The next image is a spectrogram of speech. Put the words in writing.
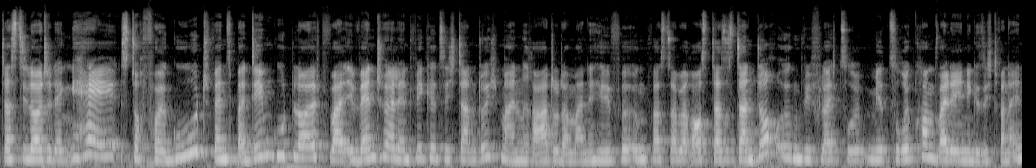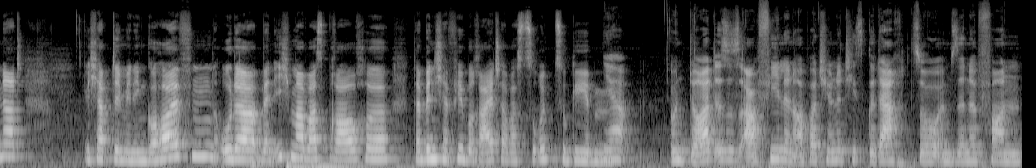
dass die Leute denken, hey, ist doch voll gut, wenn es bei dem gut läuft, weil eventuell entwickelt sich dann durch meinen Rat oder meine Hilfe irgendwas dabei raus, dass es dann doch irgendwie vielleicht zu mir zurückkommt, weil derjenige sich daran erinnert. Ich habe demjenigen geholfen oder wenn ich mal was brauche, dann bin ich ja viel bereiter, was zurückzugeben. Ja. Und dort ist es auch viel in Opportunities gedacht, so im Sinne von,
